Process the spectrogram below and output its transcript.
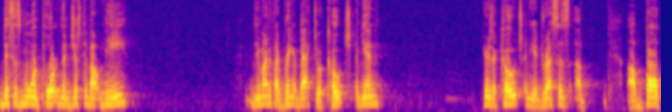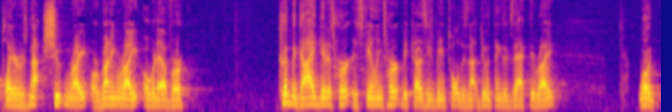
this is more important than just about me? Do you mind if I bring it back to a coach again? Here's a coach, and he addresses a, a ball player who's not shooting right or running right or whatever. Could the guy get his hurt, his feelings hurt because he's being told he's not doing things exactly right? Well,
